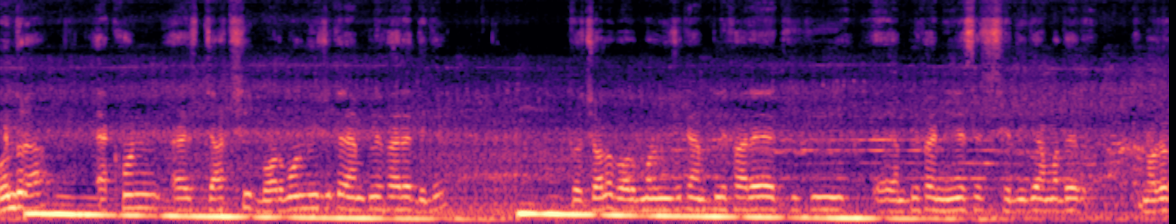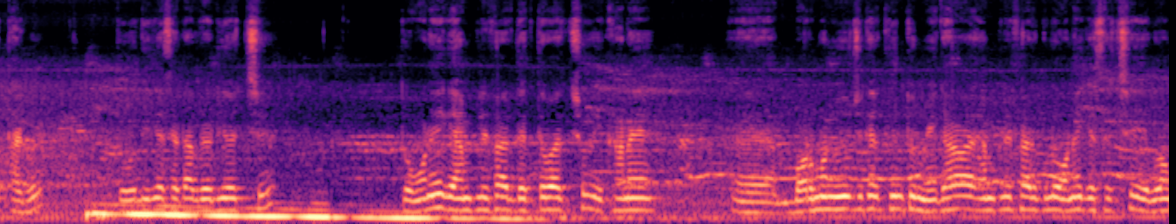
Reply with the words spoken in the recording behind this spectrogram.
বন্ধুরা, এখন যাচ্ছি বর্মন মিউজিকের অ্যাম্পলিফায়ারের দিকে। তো চলো বর্মন মিউজিক অ্যাম্পলিফায়ারে কী কী অ্যাম্পলিফায়ার নিয়ে এসেছে সেদিকে আমাদের নজর থাকবে। তো ওদিকে সেটা রেডি হচ্ছে। তো অনেক অ্যাম্পলিফায়ার দেখতে পাচ্ছ, এখানে বর্মন মিউজিকের কিন্তু মেঘা অ্যাম্পলিফায়ারগুলো অনেক এসেছে এবং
